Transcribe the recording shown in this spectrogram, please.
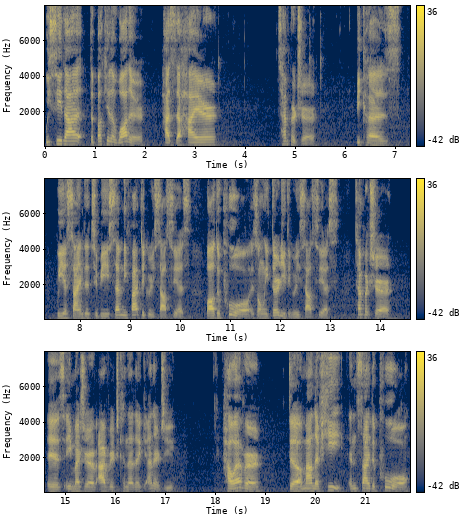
We see that the bucket of water has the higher temperature because we assigned it to be 75 degrees Celsius while the pool is only 30 degrees Celsius. Temperature is a measure of average kinetic energy. However, the amount of heat inside the pool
